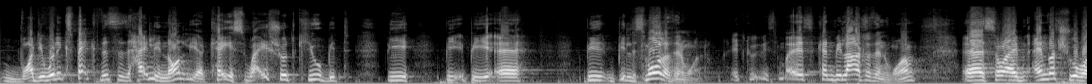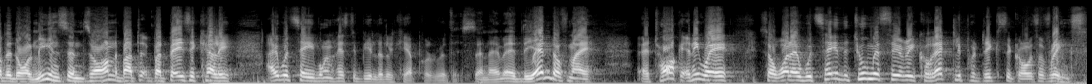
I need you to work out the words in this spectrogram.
what you would expect. This is a highly nonlinear case. Why should Q be be be be, uh, be, be smaller than one? It, it can be larger than 1. Uh, so I'm, I'm not sure what it all means and so on, but, but basically, I would say one has to be a little careful with this. And I'm at the end of my uh, talk anyway. So what I would say, the Toomre theory correctly predicts the growth of rings.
